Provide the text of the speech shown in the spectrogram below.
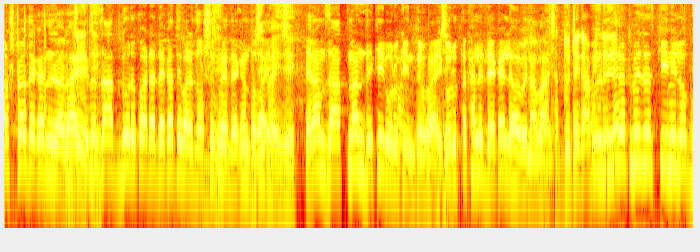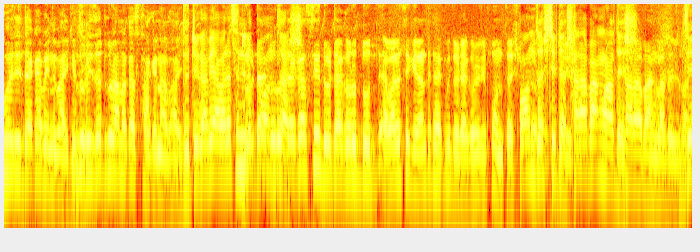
দশটাও দেখানো যায় ভাই। কিন্তু। জাত গরু কয়টা দেখাতে পারে দর্শক ভাই দেখেন তো ভাই। ভাই, জি। এরম জাতমান দেখি গরু কিনতে ভাই। গরু তো খালি দেখাইলে হবে না ভাই। আচ্ছা দুইটা গাভি নিলে রিজল্ট মেজেজ কি নিলো ভরি দেখাবেন ভাই। কিন্তু রিজল্টগুলো আমার কাছে থাকে না ভাই। দুইটা গাভি আবার আছে নিলে পঞ্চাশ। দেখাচ্ছি দুইটা গরু দুধ এবার আছে গ্যারান্টি থাকবে দুইটা গরু পঞ্চাশ পঞ্চাশ লিটার সারা বাংলাদেশ। সারা বাংলাদেশ যে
